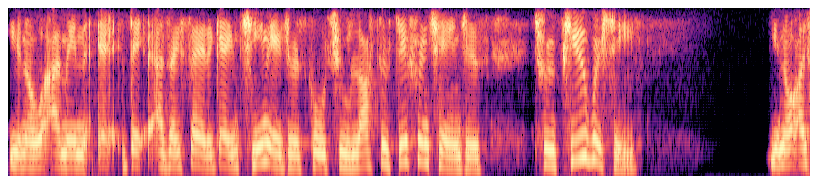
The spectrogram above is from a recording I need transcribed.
You know, I mean, eh, they, as I said, again, teenagers go through lots of different changes through puberty. You know, I've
